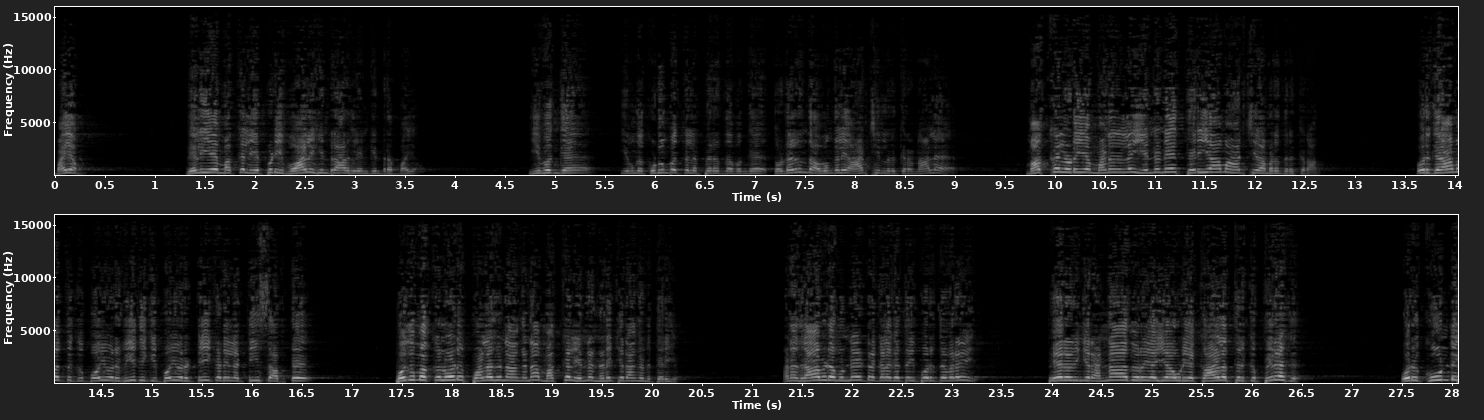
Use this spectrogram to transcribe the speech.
பயம். வெளியே மக்கள் எப்படி வாழுகின்றார்கள் என்கின்ற பயம். இவங்க இவங்க குடும்பத்துல பிறந்தவங்க தொடர்ந்து அவங்களே ஆட்சியில் இருக்கிறனால மக்களுடைய மனநிலை என்னன்னே தெரியாம ஆட்சியில் அமர்ந்திருக்கிறாங்க. ஒரு கிராமத்துக்கு போய் ஒரு வீதிக்கு போய் ஒரு டீ கடையில டீ சாப்பிட்டு பொதுமக்களோடு பழகுனாங்கன்னா மக்கள் என்ன நினைக்கிறாங்கன்னு தெரியும். ஆனா திராவிட முன்னேற்ற கழகத்தை பொறுத்தவரை பேரறிஞர் அண்ணாதுரை ஐயாவுடைய காலத்திற்கு பிறகு ஒரு கூண்டு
